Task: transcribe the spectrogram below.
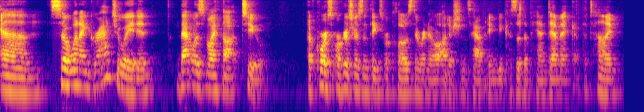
Um, so when I graduated, that was my thought too. Of course, orchestras and things were closed. There were no auditions happening because of the pandemic at the time.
